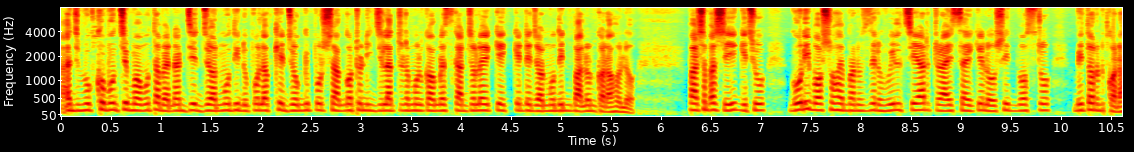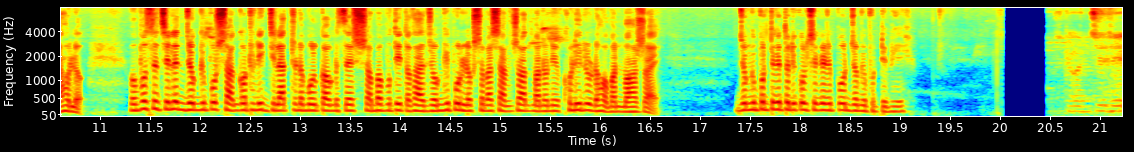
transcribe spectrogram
আজ মুখ্যমন্ত্রী মমতা ব্যানার্জির জন্মদিন উপলক্ষে জঙ্গিপুর সাংগঠনিক জেলা তৃণমূল কংগ্রেস কার্যালয়ে কেক কেটে জন্মদিন পালন করা হলো। পাশাপাশি কিছু গরিব অসহায় মানুষদের হুইল চেয়ার, ট্রাইসাইকেল ও শীতবস্ত্র বিতরণ করা হলো। উপস্থিত ছিলেন জঙ্গিপুর সাংগঠনিক জেলা তৃণমূল কংগ্রেসের সভাপতি তথা জঙ্গিপুর লোকসভা সাংসদ মাননীয় খলিলুর রহমান মহাশয়। জঙ্গিপুর থেকে তরিকুল শেখের রিপোর্ট, জঙ্গিপুর টিভি। হচ্ছে যে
